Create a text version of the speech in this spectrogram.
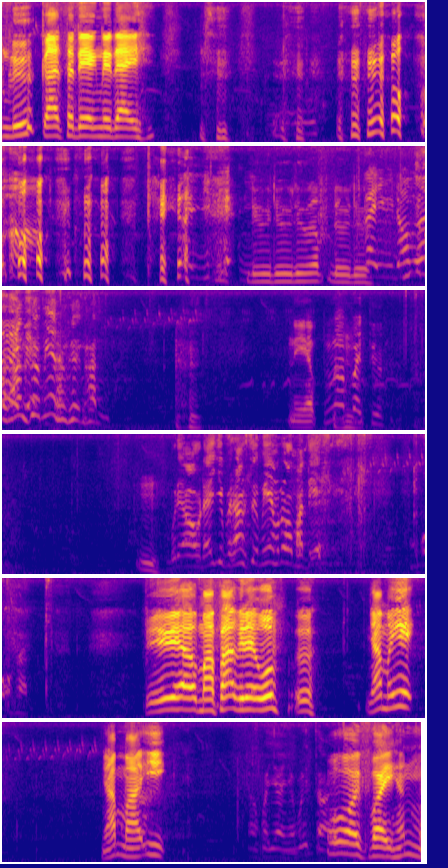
ำหรือการแสดงใดๆไปดูดูดูครับดูดูไอ้ดอกเอ้ยทางเสื้อเมียทางเถื่อนหันนี่ครับมึงไปถือ บ่ได้เอาได้อยู่ไปทางเสื้อเมียมันออกมาดิเดี๋ยวมาฟ้าไปเลยโอมเออย้ำมาอีกยับมาอีกนางพญายังไม่ได้ตายโอ้ยไฟหันหม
